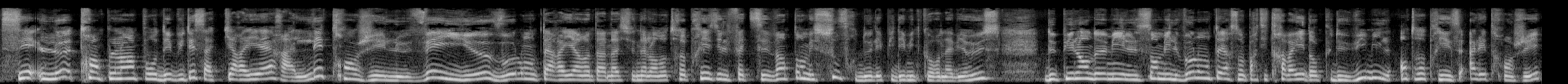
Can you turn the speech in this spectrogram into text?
C'est le tremplin pour débuter sa carrière à l'étranger. Le VIE, Volontariat International en entreprise, il fête ses 20 ans mais souffre de l'épidémie de coronavirus. Depuis l'an 2000, 100 000 volontaires sont partis travailler dans plus de 8 000 entreprises à l'étranger.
